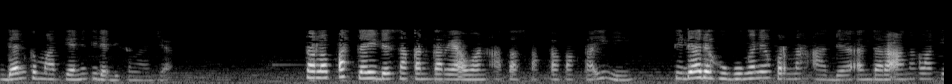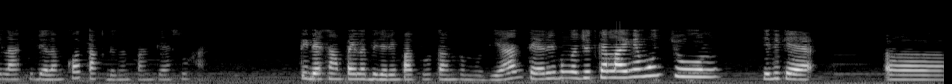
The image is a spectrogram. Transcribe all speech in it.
dan kematiannya tidak disengaja. Terlepas dari desakan karyawan atas fakta-fakta ini, tidak ada hubungan yang pernah ada antara anak laki-laki dalam kotak dengan panti asuhan. Tidak sampai lebih dari 40 tahun kemudian, teori mengejutkan lainnya muncul. Jadi kayak eh,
